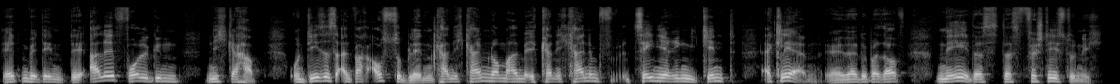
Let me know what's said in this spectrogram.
hätten wir den, den alle Folgen Folgen nicht gehabt. Und dieses einfach auszublenden, kann ich keinem normalen, kann ich keinem zehnjährigen Kind erklären. Er sagt, pass auf, nee, das, das verstehst du nicht.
